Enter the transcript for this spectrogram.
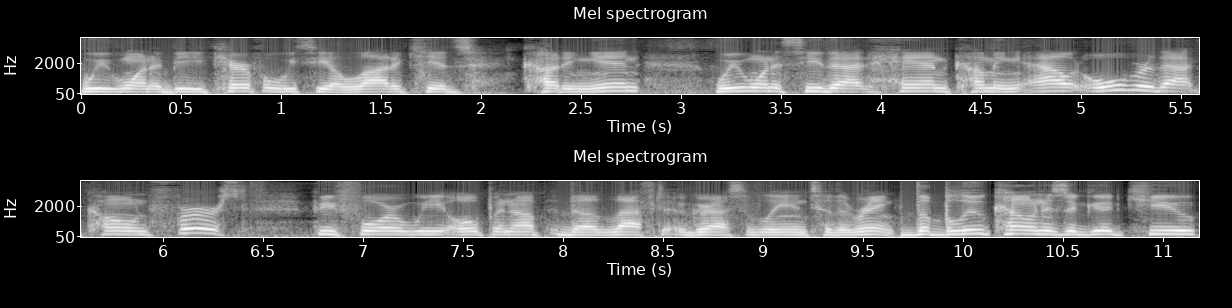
We want to be careful. We see a lot of kids cutting in. We want to see that hand coming out over that cone first before we open up the left aggressively into the ring. The blue cone is a good cue.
